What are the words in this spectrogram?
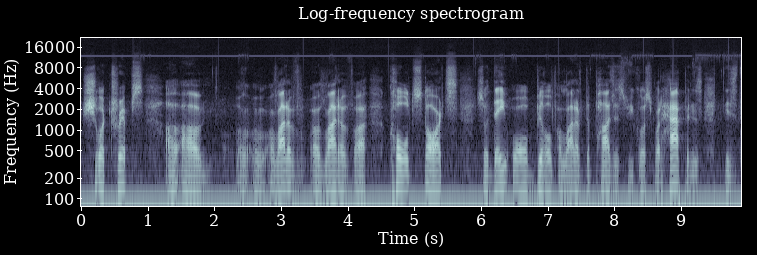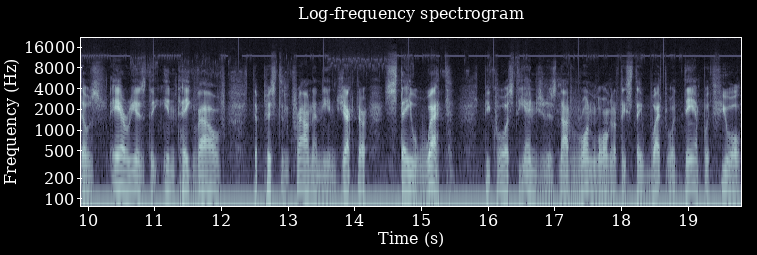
short trips, uh, um, a, lot of a lot of uh, cold starts. So they all build a lot of deposits because what happens is those areas, the intake valve, the piston crown, and the injector stay wet because the engine is not run long enough. They stay wet or damp with fuel,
